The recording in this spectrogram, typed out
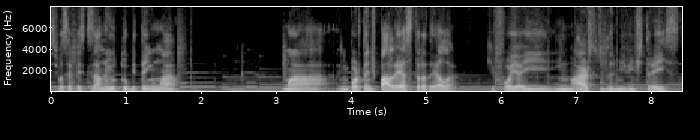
Se você pesquisar no YouTube, tem uma, uma importante palestra dela que foi aí em março de 2023,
